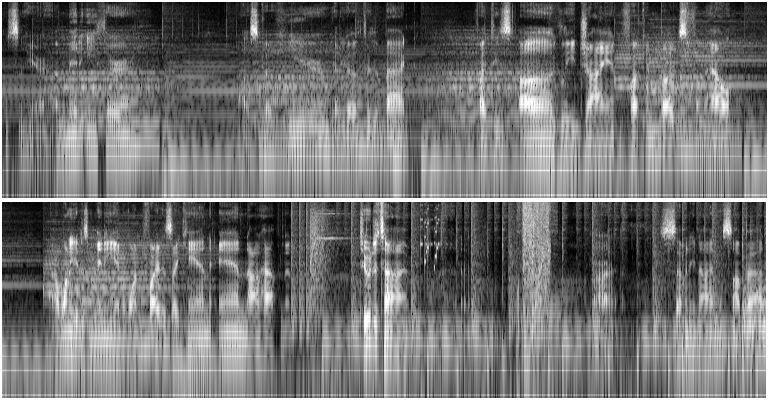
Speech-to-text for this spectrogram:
What's in here? A mid-ether. let's go here. We gotta go through the back. Fight these ugly, giant fucking bugs from hell. I want to get as many in one fight as I can, and not happening. Two at a time. Alright. 79, that's not bad.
